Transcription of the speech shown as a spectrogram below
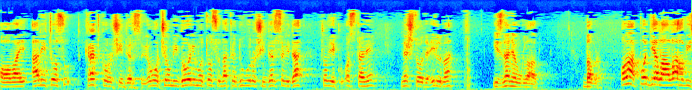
Ovaj, ali to su kratkoročni drsovi. Ovo o čemu mi govorimo, to su dakle dugoročni drsovi da čovjeku ostane nešto od ilma i znanja u glavi. Dobro. Ova podjela Allahovi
